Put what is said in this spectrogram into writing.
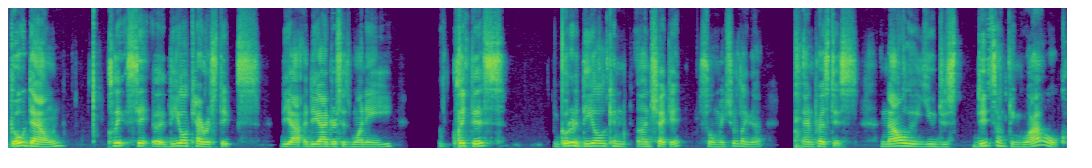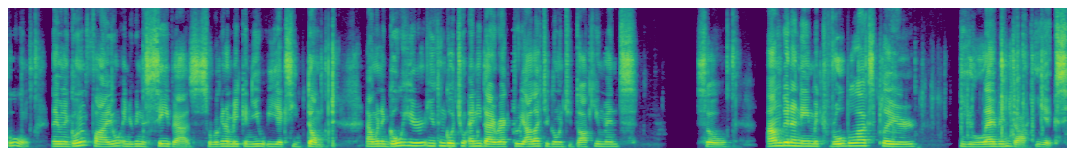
Go down click say, uh, DL characteristics. The uh, the address is 1AE. Click this. Go to DL can uncheck it. So make sure like that. And press this. Now you just did something. Wow, cool. Now you're gonna go in file and you're gonna save as. So we're gonna make a new exe dumped. Now when I go here, you can go to any directory. I like to go into documents. So I'm gonna name it Roblox player 11.exe.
